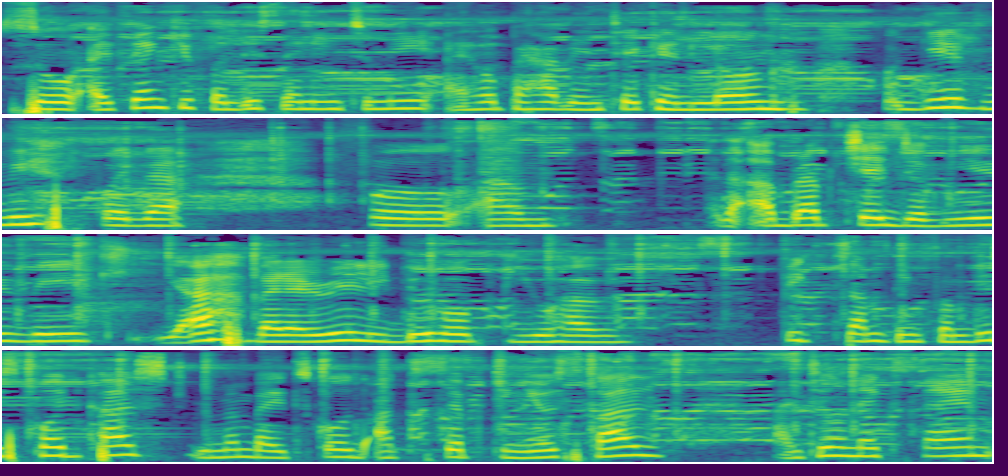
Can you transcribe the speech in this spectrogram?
so I thank you for listening to me. I hope I haven't taken long. Forgive me for the for um the abrupt change of music. Yeah, but I really do hope you have picked something from this podcast. Remember it's called Accepting Your Scars. Until next time,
